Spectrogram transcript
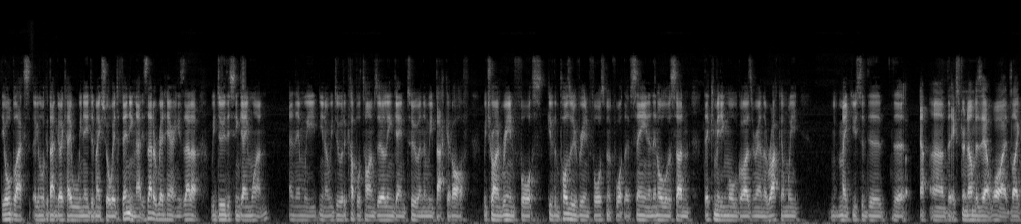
the All Blacks are going to look at that and go, okay, well, we need to make sure we're defending that. Is that a red herring? Is that a we do this in game one and then we, you know, we do it a couple of times early in game two and then we back it off? We try and reinforce, give them positive reinforcement for what they've seen, and then all of a sudden they're committing more guys around the ruck, and we make use of the the uh, the extra numbers out wide. Like,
